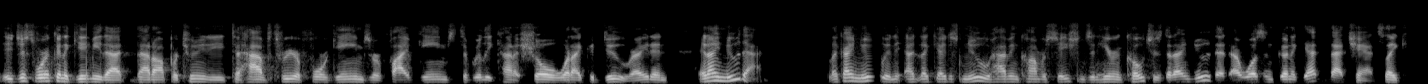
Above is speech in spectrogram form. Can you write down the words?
they just weren't going to give me that that opportunity to have three or four games or five games to really kind of show what I could do, right? And and I knew that like I knew, and I, like I just knew having conversations and hearing coaches that I knew that I wasn't going to get that chance. Like,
